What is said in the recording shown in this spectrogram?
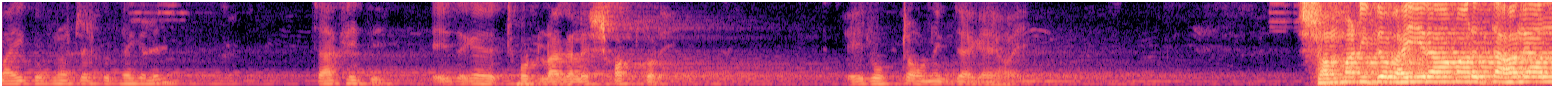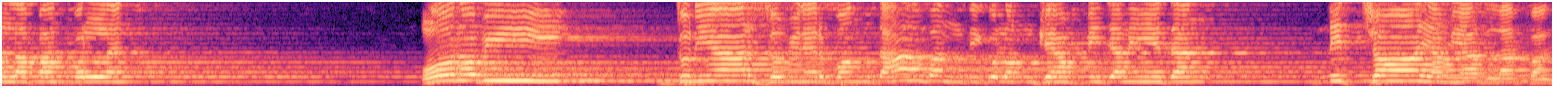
মাইক অপারেটর কোথায় গেলেন চা খাইতে এই জায়গায় ঠোঁট লাগালে শট করে এই রোগটা অনেক জায়গায় হয় সম্মানিত ভাইরা আমার তাহলে আল্লাহ পাক বললেন ও নবী দুনিয়ার জমিনের বন্দা বান্দি গুলনকে আপনি জানিয়ে দেন। নিশ্চয় আমি আল্লাহ পাক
